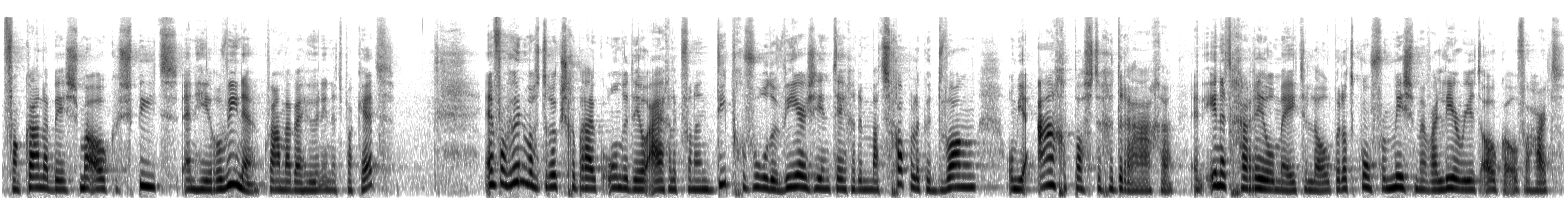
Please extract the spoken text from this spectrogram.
van cannabis, maar ook speed en heroïne kwamen bij hun in het pakket. En voor hun was drugsgebruik onderdeel eigenlijk van een diep gevoelde weerzin tegen de maatschappelijke dwang om je aangepast te gedragen en in het gareel mee te lopen. Dat conformisme waar Leary het ook over had.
